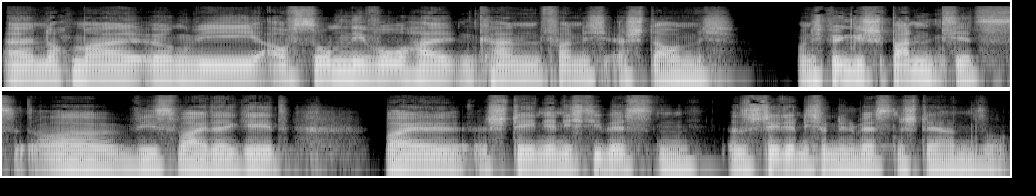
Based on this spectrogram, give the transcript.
äh, noch mal irgendwie auf so einem Niveau halten kann, fand ich erstaunlich. Und ich bin gespannt jetzt, äh, wie es weitergeht, weil stehen ja nicht die besten, also steht ja nicht unter den besten Sternen so.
